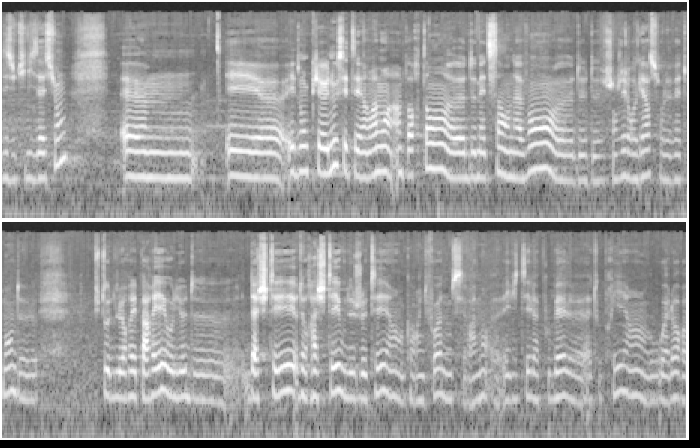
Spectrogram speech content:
des utilisations. Euh, et, donc euh, nous, c'était vraiment important euh, de mettre ça en avant, de, changer le regard sur le vêtement, plutôt de le réparer au lieu d'acheter, de, racheter ou de jeter. Hein, encore une fois, nous, c'est vraiment éviter la poubelle à tout prix, hein, ou alors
